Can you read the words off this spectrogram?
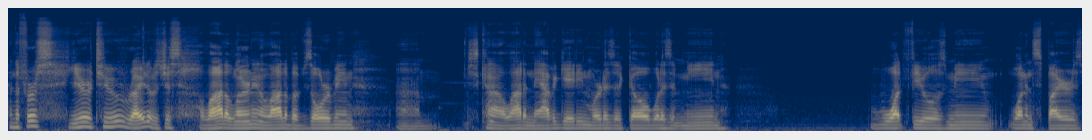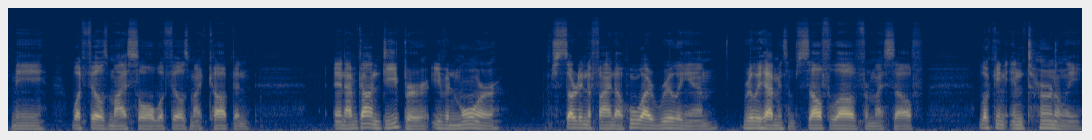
and the first year or two, right, it was just a lot of learning, a lot of absorbing, um, just kind of a lot of navigating. Where does it go? What does it mean? What fuels me? What inspires me? What fills my soul? What fills my cup? And and I've gone deeper, even more, starting to find out who I really am really having some self love for myself, looking internally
